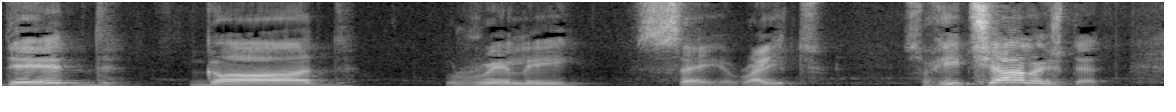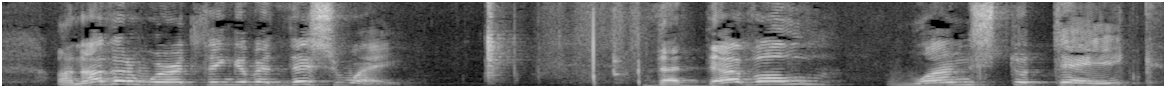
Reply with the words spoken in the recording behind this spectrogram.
Did God really say, right? So he challenged it. Another word, think of it this way the devil wants to take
